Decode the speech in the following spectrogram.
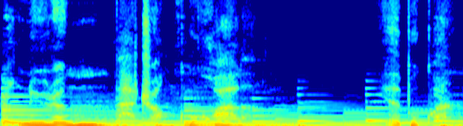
让女人把妆哭花了也不管。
